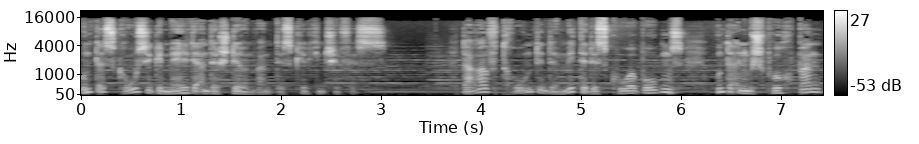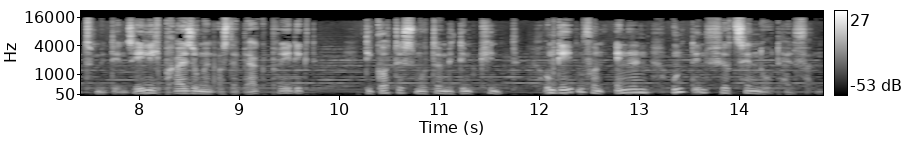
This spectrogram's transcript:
und das große Gemälde an der Stirnwand des Kirchenschiffes. Darauf thront in der Mitte des Chorbogens unter einem Spruchband mit den Seligpreisungen aus der Bergpredigt die Gottesmutter mit dem Kind, umgeben von Engeln und den 14 Nothelfern.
